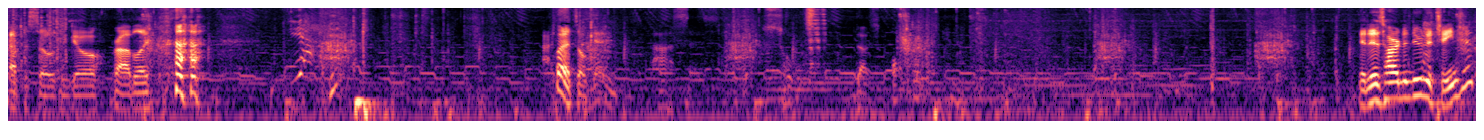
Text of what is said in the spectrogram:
episodes ago, probably. but it's okay. It is hard to do to change it?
